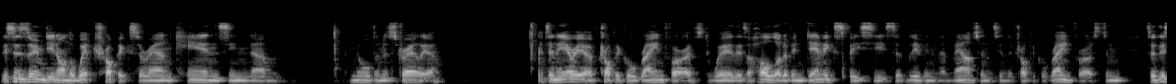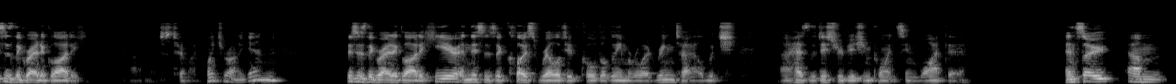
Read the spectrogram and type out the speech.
This is zoomed in on the wet tropics around Cairns in um, Northern Australia. it's an area of tropical rainforest where there's a whole lot of endemic species that live in the mountains in the tropical rainforest. And so this is the greater glider. Um, I'll just turn my pointer on again. This is the greater glider here, and this is a close relative called the lemuroid ringtail, which uh, has the distribution points in white there. And so, um,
